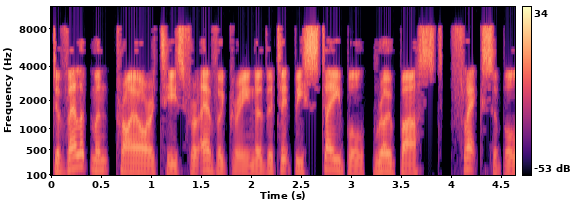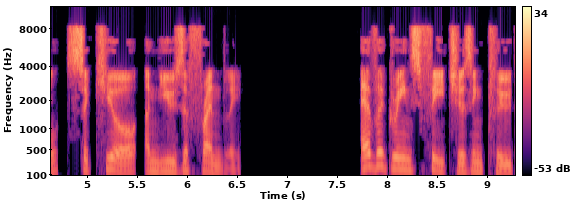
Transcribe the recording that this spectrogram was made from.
Development priorities for Evergreen are that it be stable, robust, flexible, secure, and user-friendly. Evergreen's features include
